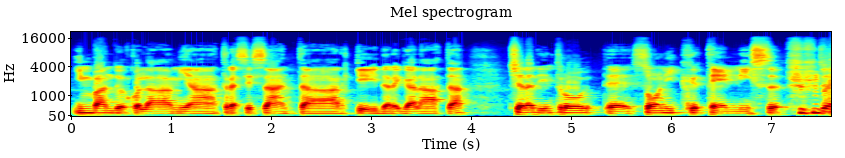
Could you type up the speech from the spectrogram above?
in bundle con la mia 360 arcade regalata c'era dentro eh, Sonic Tennis, cioè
